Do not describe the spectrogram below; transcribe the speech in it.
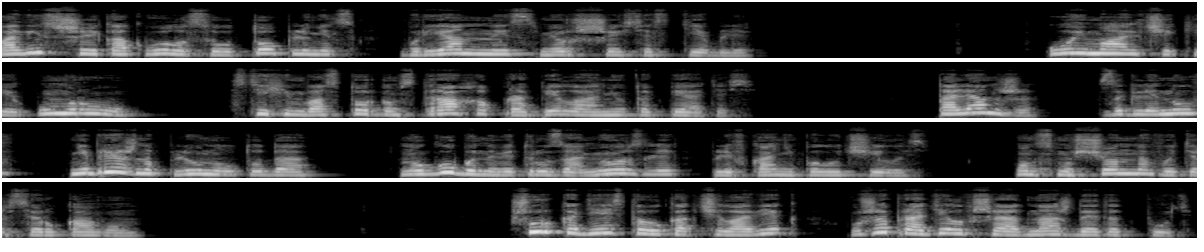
повисшие, как волосы утопленниц, бурьянные смерзшиеся стебли. «Ой, мальчики, умру!» — с тихим восторгом страха пропела Анюта пятясь. Толян же, заглянув, небрежно плюнул туда, но губы на ветру замерзли, плевка не получилось. Он смущенно вытерся рукавом. Шурка действовал как человек, уже проделавший однажды этот путь,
